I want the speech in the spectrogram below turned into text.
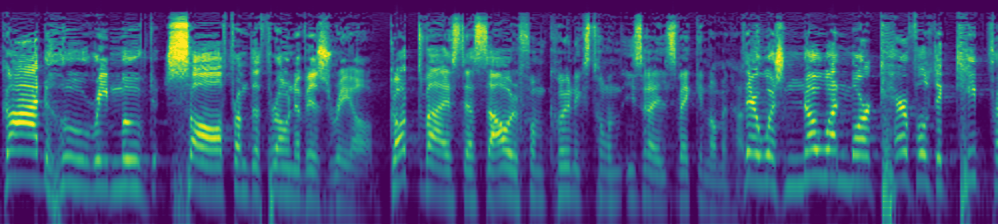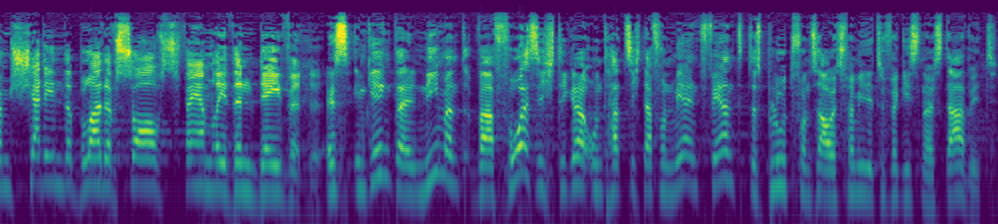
God who removed Saul from the throne of Israel. Gott war es, der Saul vom Königsthron Israels weggenommen hat. There was no one more careful to keep from shedding the blood of Saul's family than David. Es, Im Gegenteil, niemand war vorsichtiger und hat sich davon mehr entfernt, das Blut von Sauls Familie zu vergießen als David.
